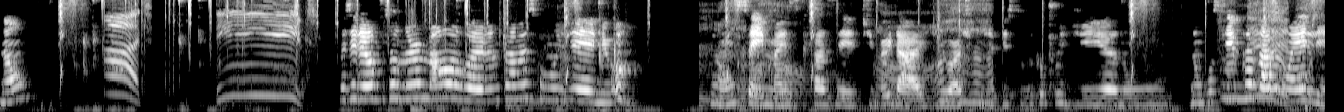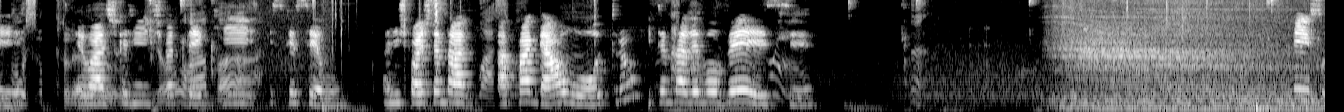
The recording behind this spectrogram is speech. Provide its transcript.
Não? Mas ele é uma pessoa normal agora, ele não tá mais como gênio. Não sei mais o que fazer, de verdade. Eu acho que já fiz tudo que eu podia. Não, não consigo casar com ele. Eu acho que a gente vai ter que esquecê-lo. A gente pode tentar apagar o outro e tentar devolver esse. Isso.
